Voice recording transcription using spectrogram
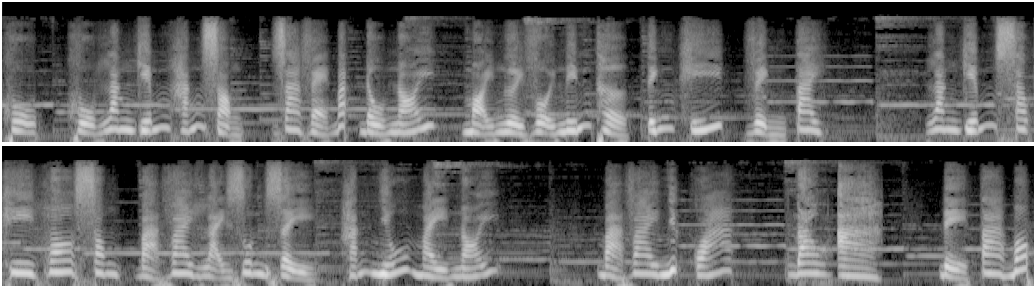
Khụ khụ lăng kiếm hắn giọng ra vẻ bắt đầu nói, mọi người vội nín thở, tính khí, vỉnh tay. Lăng kiếm sau khi ho xong, bả vai lại run rẩy hắn nhíu mày nói. Bả vai nhức quá, đau à, để ta bóp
